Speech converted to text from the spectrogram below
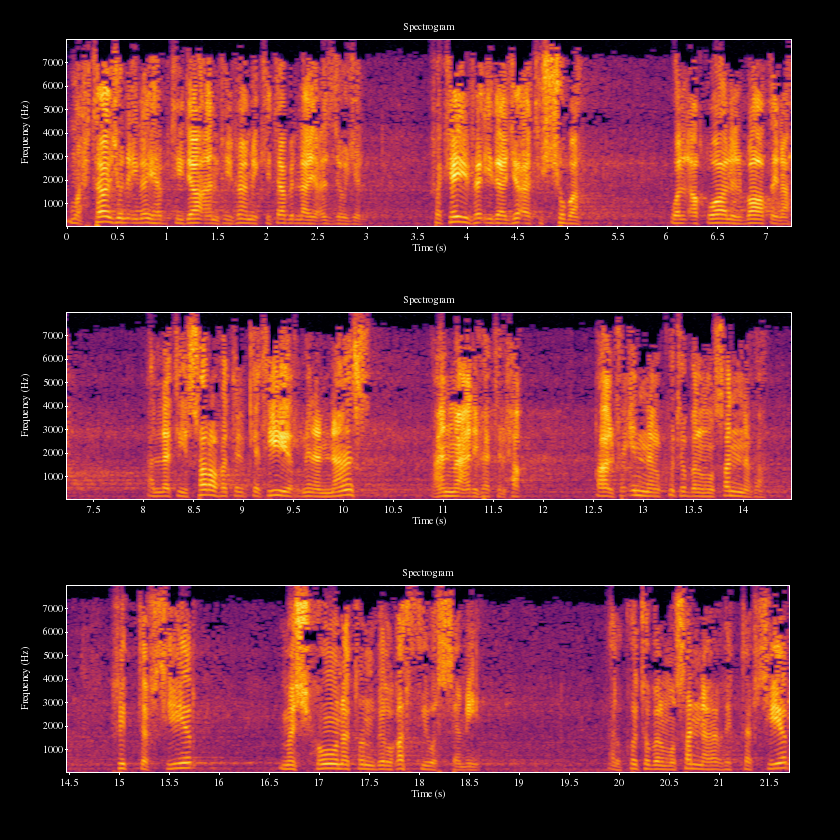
محتاج إليها ابتداء في فهم كتاب الله عز وجل. فكيف إذا جاءت الشبه والأقوال الباطلة التي صرفت الكثير من الناس عن معرفة الحق؟ قال فإن الكتب المصنفة في التفسير مشحونة بالغث والسمين. الكتب المصنفة في التفسير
